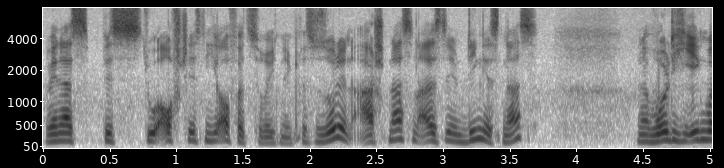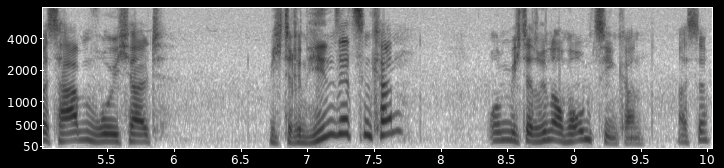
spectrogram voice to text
wenn das bis du aufstehst nicht aufhört zu regnen? Kriegst du so den Arsch nass und alles in dem Ding ist nass. Und dann wollte ich irgendwas haben, wo ich halt mich drin hinsetzen kann und mich da drin auch mal umziehen kann, weißt du?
